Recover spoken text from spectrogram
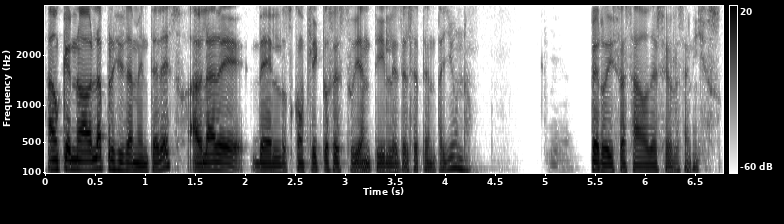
aunque no habla precisamente de eso, habla de, los conflictos estudiantiles del 71 pero disfrazado de los Anillos.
